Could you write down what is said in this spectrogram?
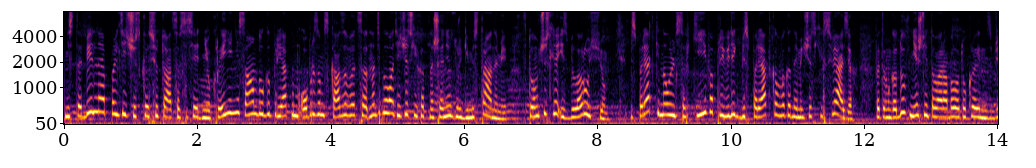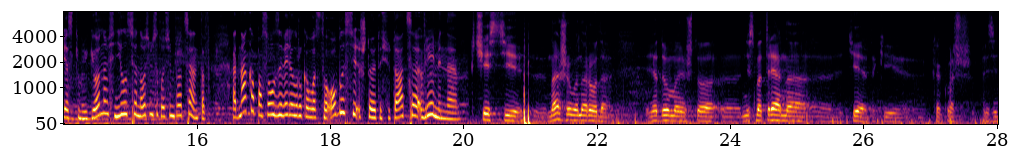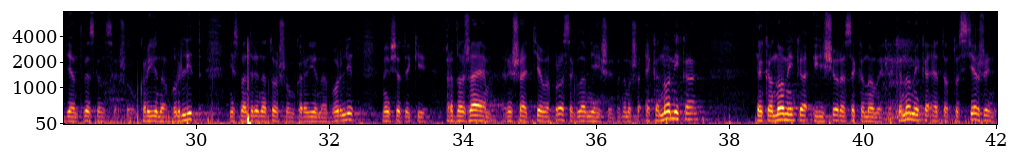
Нестабильная политическая ситуация в соседней Украине не самым благоприятным образом сказывается на дипломатических отношениях с другими странами, в том числе и с Беларусью. Беспорядки на улицах Киева привели к беспорядкам в экономических связях. В этом году внешний товарооборот Украины с Брестским регионом снизился на 88%. Однако посол заверил руководство области, что эта ситуация временная. К чести э, нашего народа, я думаю, что э, несмотря на э, те такие как ваш президент высказался, что Украина бурлит, несмотря на то, что Украина бурлит, мы все-таки продолжаем решать те вопросы главнейшие, потому что экономика, экономика и еще раз экономика. Экономика – это тот стержень,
